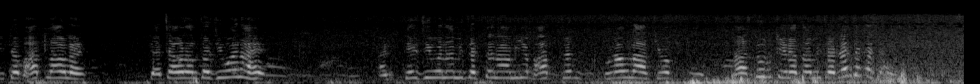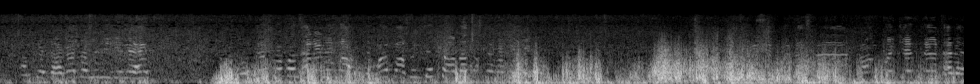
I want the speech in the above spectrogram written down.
इथे भात लावलाय. त्याच्यावर आमचं जीवन आहे. आणि ते जीवन आम्ही जगताना आम्ही भात जर पुरवला किंवा नासधूस केला तर आम्ही जगायचं कसं आमच्या जागा जमिनी गेल्या आहेत. स्वतंत्र पण झाला नाही ना तेव्हापासून ते ताब्यात असलेल्या जमिनी. एकोणीसशे पन्नासला ग्रामपंचायत तयार झाल्या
